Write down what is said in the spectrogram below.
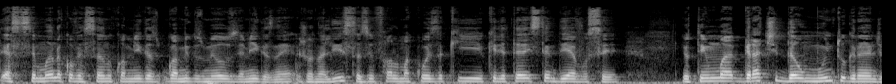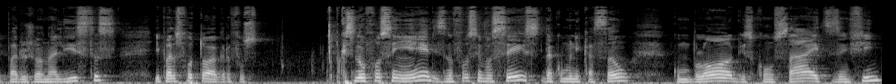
essa semana, conversando com, amigas, com amigos meus e amigas, né, jornalistas, eu falo uma coisa que eu queria até estender a você. Eu tenho uma gratidão muito grande para os jornalistas e para os fotógrafos. Porque se não fossem eles, não fossem vocês da comunicação, com blogs, com sites, enfim,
